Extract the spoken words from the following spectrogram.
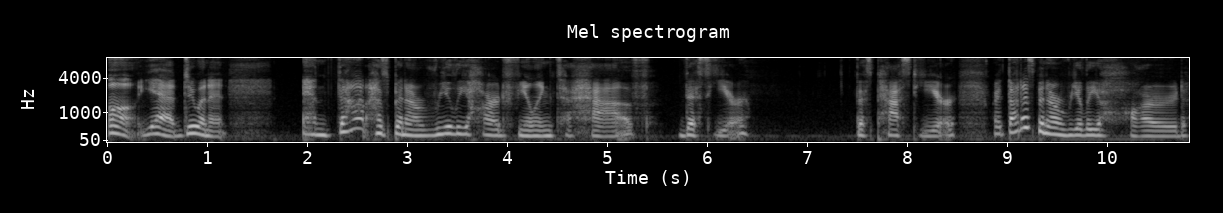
uh, yeah, doing it. And that has been a really hard feeling to have this year, this past year, right? That has been a really hard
